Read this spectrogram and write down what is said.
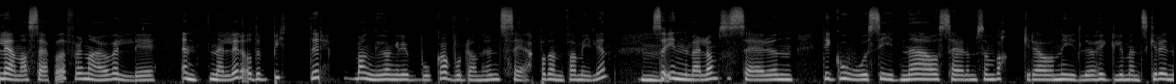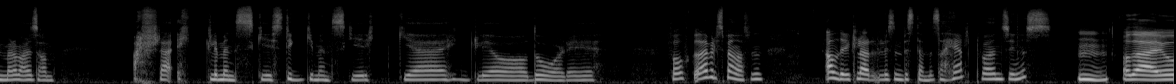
Lena ser på det, for hun er jo veldig enten-eller, og det bytter mange ganger i boka hvordan hun ser på denne familien. Mm. Så innimellom så ser hun de gode sidene og ser dem som vakre og nydelige og hyggelige mennesker, og innimellom er det sånn Æsj, det er ekle mennesker, stygge mennesker, ikke hyggelige og dårlige folk. Og det er veldig spennende at hun aldri klarer å liksom bestemme seg helt hva hun synes. Mm. Og det er jo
